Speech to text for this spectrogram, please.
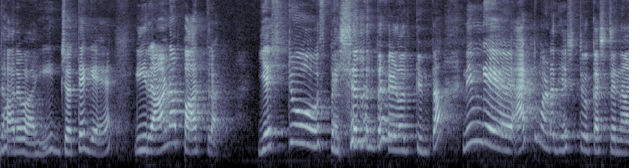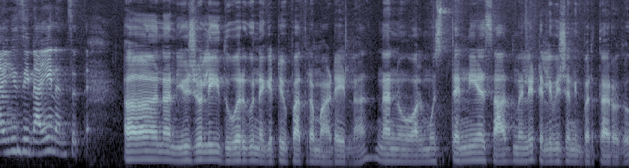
ಧಾರಾವಾಹಿ ಜೊತೆಗೆ ಈ ರಾಣ ಪಾತ್ರ ಎಷ್ಟು ಸ್ಪೆಷಲ್ ಅಂತ ಹೇಳೋದ್ಕಿಂತ ನಿಮಗೆ ಆಕ್ಟ್ ಮಾಡೋದು ಎಷ್ಟು ಕಷ್ಟನಾ ಈಸಿನಾ ಏನು ಅನ್ಸುತ್ತೆ? ನಾನು ಯೂಶ್ವಲಿ ಇದುವರೆಗೂ ನೆಗೆಟಿವ್ ಪಾತ್ರ ಮಾಡೇ ಇಲ್ಲ. ನಾನು ಆಲ್ಮೋಸ್ಟ್ ಟೆನ್ ಇಯರ್ಸ್ ಆದಮೇಲೆ ಟೆಲಿವಿಷನ್ಗೆ ಬರ್ತಾ ಇರೋದು.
